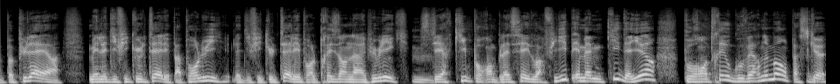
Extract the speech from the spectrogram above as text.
populaire. Mais la difficulté, elle est pas pour lui. La difficulté, elle est pour le président de la République. Hmm. C'est-à-dire qui pour remplacer Édouard Philippe et même qui d'ailleurs pour rentrer au gouvernement parce que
